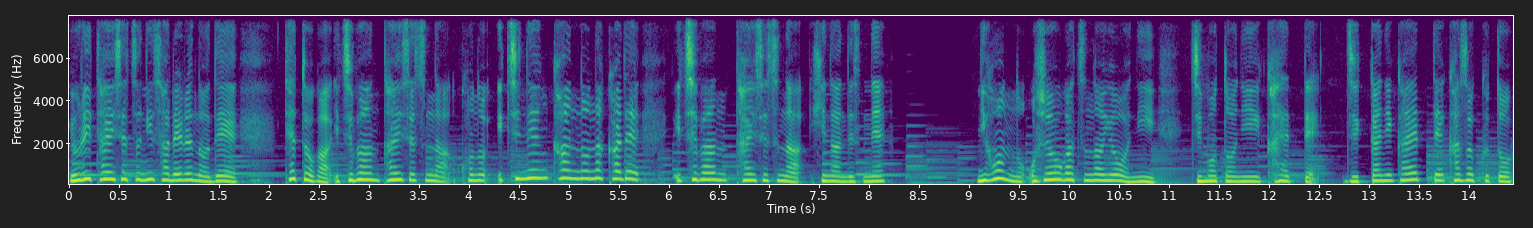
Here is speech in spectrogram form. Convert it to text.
より大切にされるのでテトが一番大切なこの1年間の中で一番大切な日なんですね。日本のお正月のように地元に帰って実家に帰って家族と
